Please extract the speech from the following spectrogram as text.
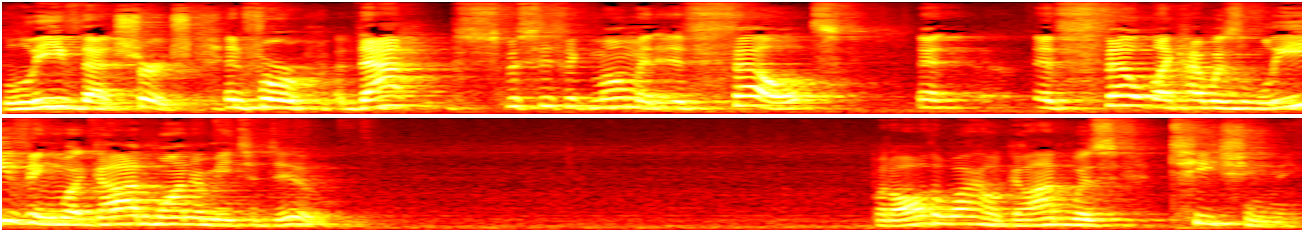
leave that church. And for that specific moment, it felt, it, it felt like I was leaving what God wanted me to do. But all the while, God was teaching me.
